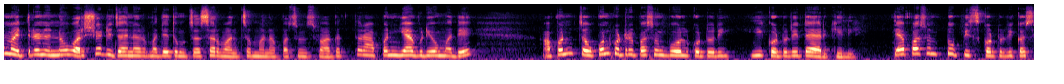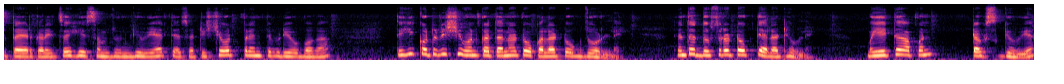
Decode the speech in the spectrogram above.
मैत्रिणींनो वर्ष डिझायनरमध्ये तुमचं सर्वांचं मनापासून स्वागत. तर आपण या व्हिडिओमध्ये आपण चौकोन कटोरीपासून गोल कटोरी ही कटोरी तयार केली. त्यापासून टू पीस कटोरी कसं तयार करायचं हे समजून घेऊया. त्यासाठी शेवटपर्यंत व्हिडिओ बघा. तर ही कटोरी शिवण करताना टोकाला टोक जोडलं आहे त्यानंतर दुसरं टोक त्याला ठेवलं आहे मग इथं आपण टक्स घेऊया.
